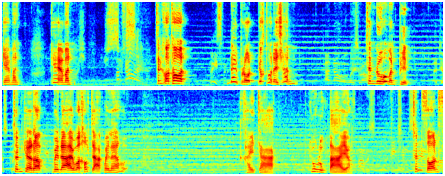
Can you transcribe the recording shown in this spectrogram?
แกมัน แกมัน ฉันขอโทษ ได้โปรดยกโทษให้ฉัน ฉันรู้ว่ามันผิด ฉันแค่รับไม่ได้ว่าเขาจากไปแล้ว ใครจากลูกลุงตายเหรอะฉันสอนแซ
